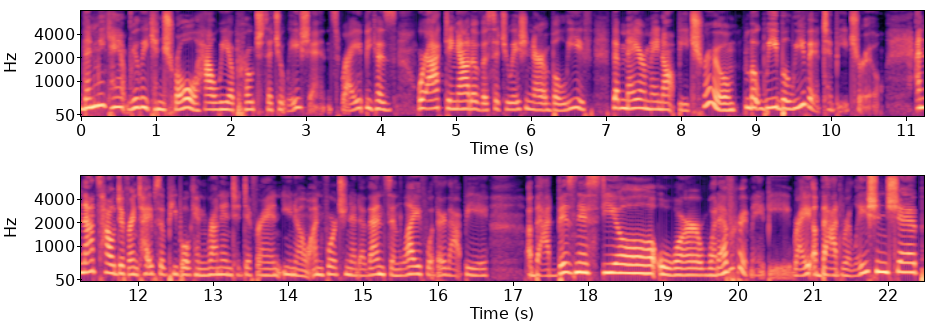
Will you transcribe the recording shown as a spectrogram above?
then we can't really control how we approach situations, right? Because we're acting out of a situation or a belief that may or may not be true, but we believe it to be true. And that's how different types of people can run into different, you know, unfortunate events in life, whether that be a bad business deal or whatever it may be, right? A bad relationship.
